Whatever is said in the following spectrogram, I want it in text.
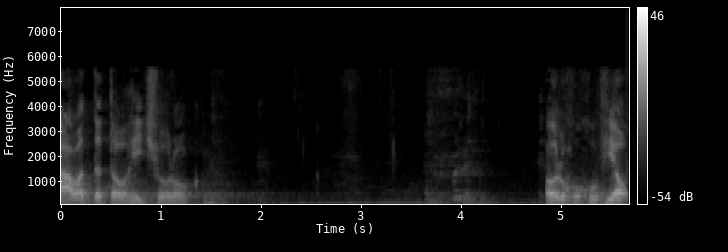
دعوت د توحید شروع او الخوفیو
